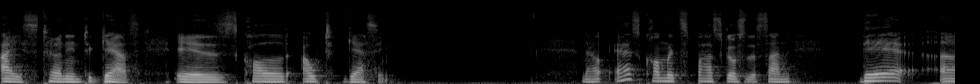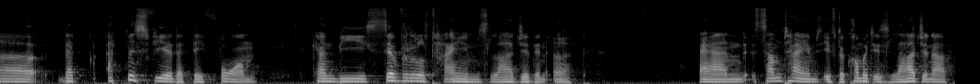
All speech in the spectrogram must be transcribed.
ice turn into gas is called outgassing. Now, as comets pass close to the sun, their uh, that atmosphere that they form can be several times larger than Earth. And sometimes, if the comet is large enough,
